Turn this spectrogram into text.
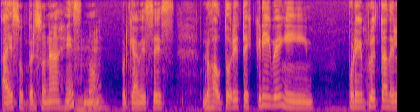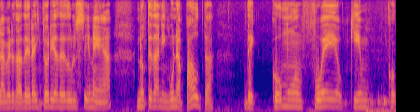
a esos personajes, ¿no? Porque a veces los autores te escriben y, por ejemplo, esta de la verdadera historia de Dulcinea no te da ninguna pauta de cómo fue o quién, o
